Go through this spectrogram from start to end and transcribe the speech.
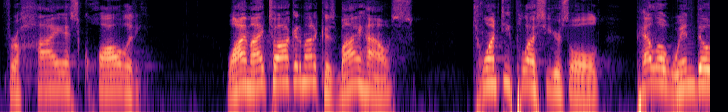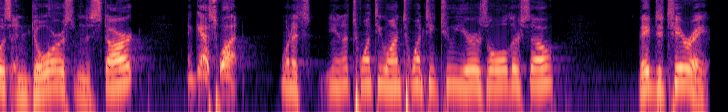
for highest quality. Why am I talking about it? Because my house, 20 plus years old, Pella windows and doors from the start. And guess what? when it's you know 21 22 years old or so they deteriorate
